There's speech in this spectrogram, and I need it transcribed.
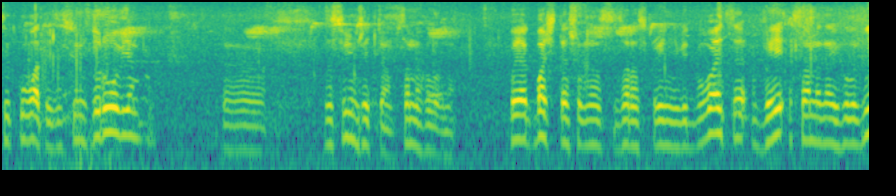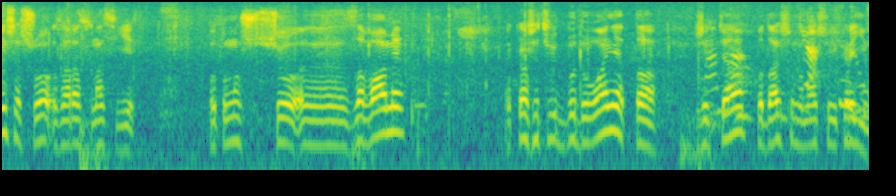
слідкувати за своїм здоров'ям, е, за своїм життям, саме головне. Бо як бачите, що в нас зараз в країні відбувається, ви саме найголовніше, що зараз в нас є. Бо Тому що е, за вами, як кажуть, відбудування та життя в подальшому нашої країни.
